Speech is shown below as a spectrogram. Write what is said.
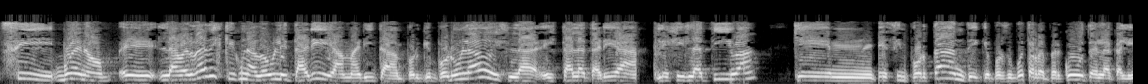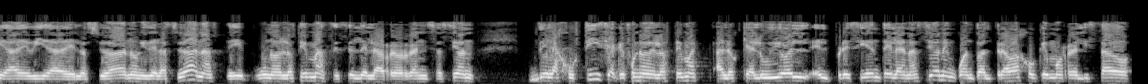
Sí, bueno, eh, la verdad es que es una doble tarea, Marita, porque por un lado es la, está la tarea legislativa, que, mm, es importante y que por supuesto repercute en la calidad de vida de los ciudadanos y de las ciudadanas. Eh, uno de los temas es el de la reorganización de la justicia, que fue uno de los temas a los que aludió el, presidente de la Nación en cuanto al trabajo que hemos realizado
